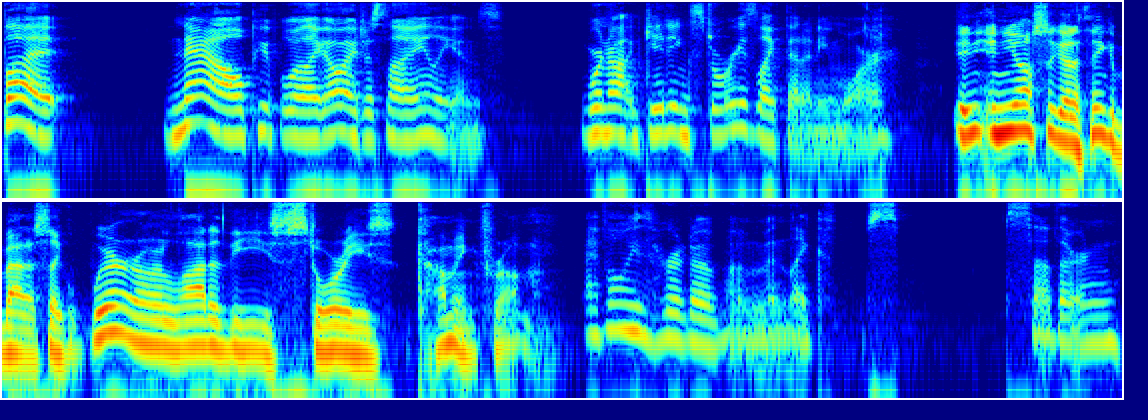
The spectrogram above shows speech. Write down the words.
But now people are like, oh, I just saw aliens. We're not getting stories like that anymore. And, and you also got to think about it. It's like, where are a lot of these stories coming from? I've always heard of them in like s- southern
